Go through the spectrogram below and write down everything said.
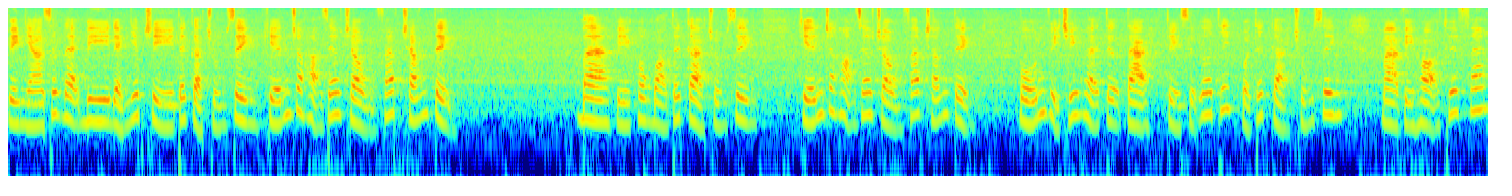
Vì nhờ sức đại bi để nhiếp trì tất cả chúng sinh, khiến cho họ gieo trồng pháp trắng tịnh. 3. Vì không bỏ tất cả chúng sinh, khiến cho họ gieo trồng pháp trắng tịnh. 4. Vì trí huệ tự tại, tùy sự ưa thích của tất cả chúng sinh, mà vì họ thuyết pháp,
